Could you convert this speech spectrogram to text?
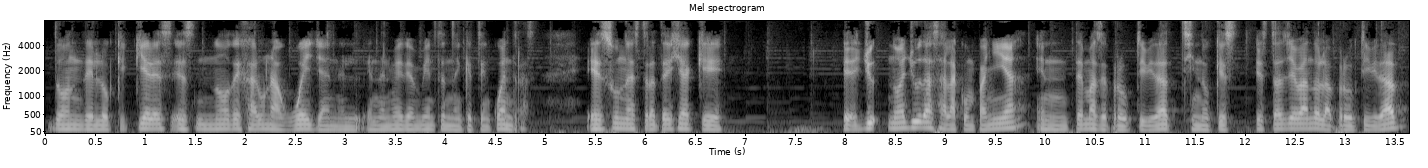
donde lo que quieres es no dejar una huella en el, en el medio ambiente en el que te encuentras. Es una estrategia que eh, no ayudas a la compañía en temas de productividad, sino que es- estás llevando la productividad,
